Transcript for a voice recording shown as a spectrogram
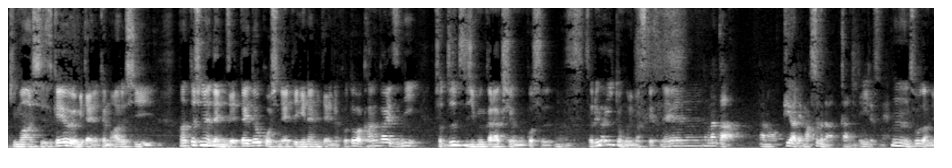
気回し続けようよみたいな手もあるし、半年の間に絶対どうこうしないといけないみたいなことは考えずに、ちょっとずつ自分からアクションを起こす。うんそれがいいと思いますけどでね。もなんか、あの、ピュアでまっすぐな感じでいいですね。うん、そうだね。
